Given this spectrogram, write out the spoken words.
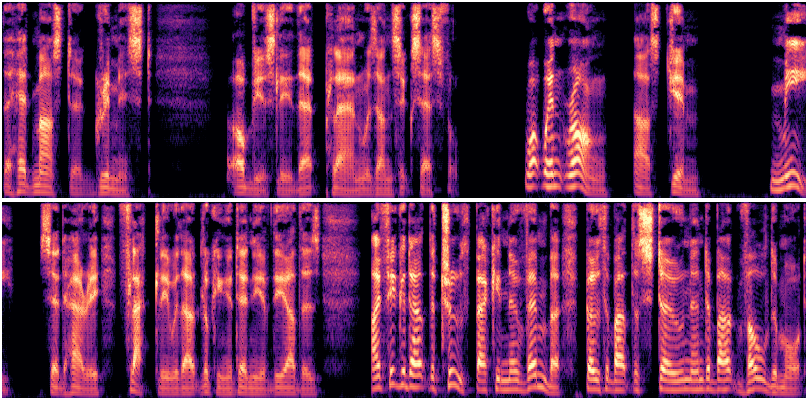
The headmaster grimaced. Obviously, that plan was unsuccessful. What went wrong? asked Jim. Me, said Harry, flatly without looking at any of the others. I figured out the truth back in November, both about the stone and about Voldemort.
